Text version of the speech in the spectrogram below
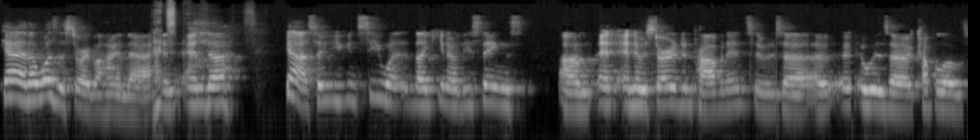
Yeah, that was the story behind that, That's- and and uh, yeah, so you can see what like you know these things, um, and and it was started in Providence. It was uh, a it was a couple of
